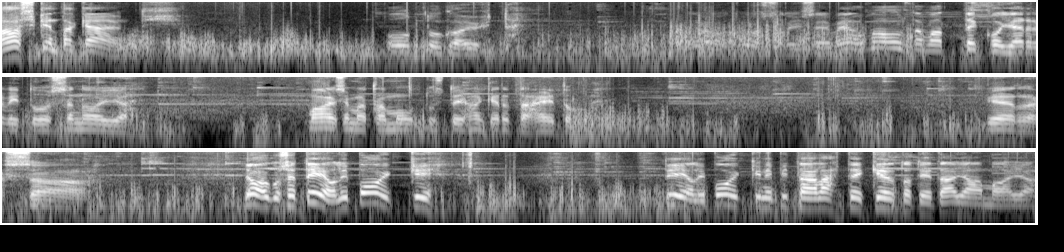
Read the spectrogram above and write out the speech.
Laskenta käyntiin. Puuttuuko yhtä? Joo, tuossa oli se valtava tekojärvi tuossa noin ja maisemathan muuttu sitten ihan kertaheitolla. Kerrassaan. Joo, kun se tie oli poikki, tie oli poikki, niin pitää lähteä kertotietä ajamaan ja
